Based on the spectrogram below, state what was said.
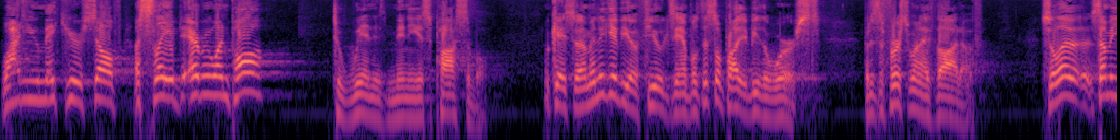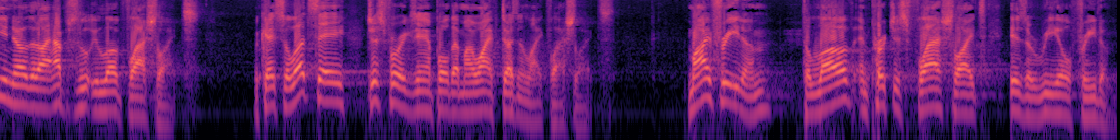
Why do you make yourself a slave to everyone, Paul? To win as many as possible. Okay, so I'm going to give you a few examples. This will probably be the worst, but it's the first one I thought of. So let, some of you know that I absolutely love flashlights. Okay, so let's say, just for example, that my wife doesn't like flashlights. My freedom to love and purchase flashlights is a real freedom.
